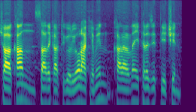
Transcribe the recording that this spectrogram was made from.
Çağkan sarı kartı görüyor hakemin kararına itiraz ettiği için.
